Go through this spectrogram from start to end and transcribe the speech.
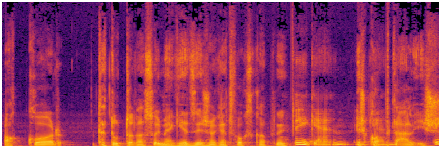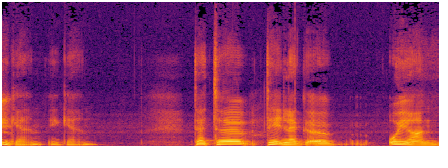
akkor te tudtad azt, hogy megjegyzéseket fogsz kapni? Igen. És igen. kaptál is? Igen, igen. Tehát ö, tényleg ö, olyan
